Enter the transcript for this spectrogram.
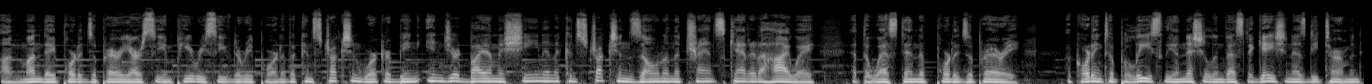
On Monday, Portage la Prairie RCMP received a report of a construction worker being injured by a machine in a construction zone on the Trans Canada Highway at the west end of Portage la Prairie. According to police, the initial investigation has determined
